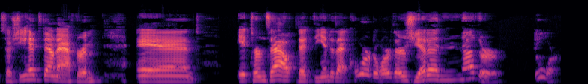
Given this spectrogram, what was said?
So she heads down after him, and it turns out that at the end of that corridor, there's yet another door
